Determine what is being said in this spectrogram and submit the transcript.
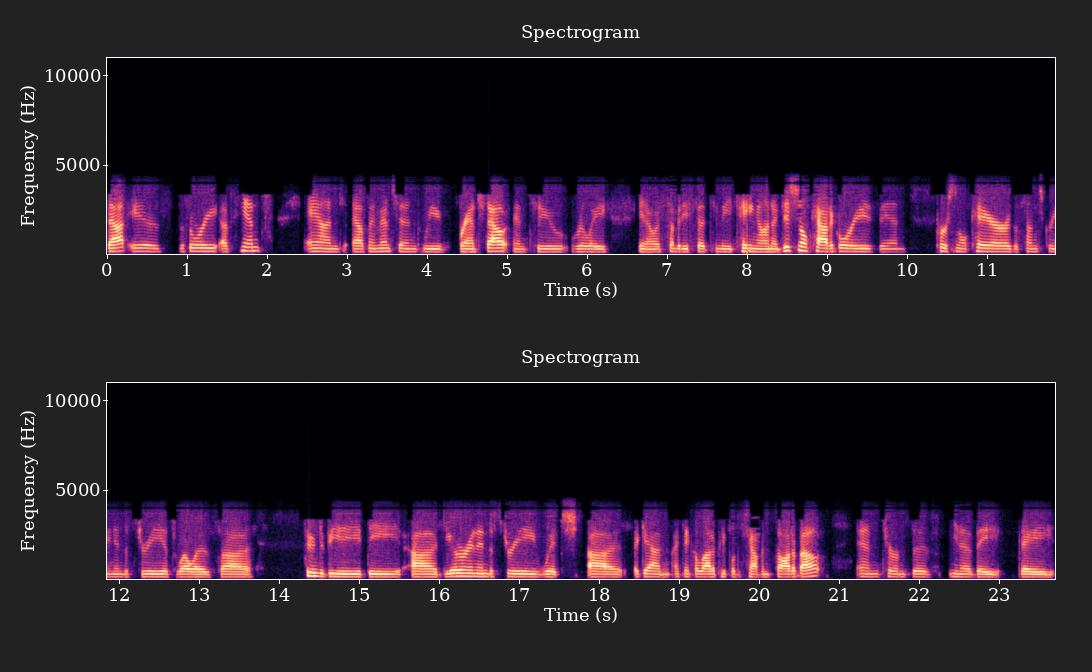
that is the story of hint. And as i mentioned we've branched out into really you know as somebody said to me taking on additional categories in personal care the sunscreen industry as well as uh soon to be the uh, deodorant industry, which uh, again I think a lot of people just haven't thought about in terms of you know they they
